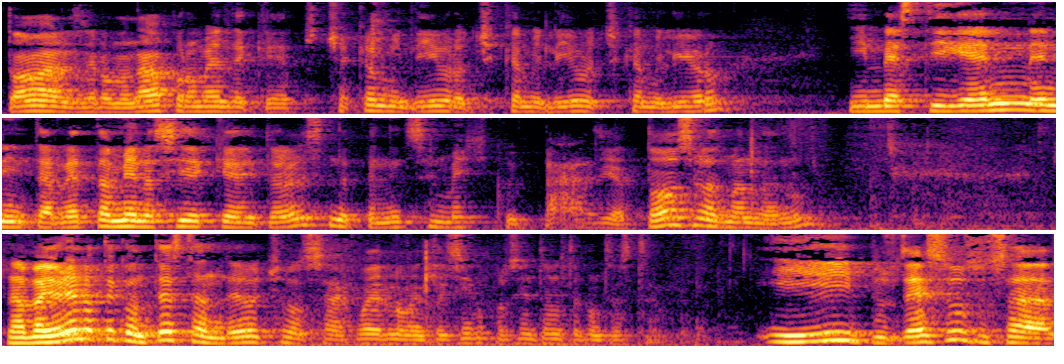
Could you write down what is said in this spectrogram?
Todas, se lo mandaba por mail de que, pues, checa mi libro, checa mi libro, checa mi libro. Investigué en, internet también así de que editoriales independientes en México y ya todos se las mandan, ¿no? La mayoría no te contestan, de 8, o sea, güey, el 95% no te contestan. Y pues de esos, o sea,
